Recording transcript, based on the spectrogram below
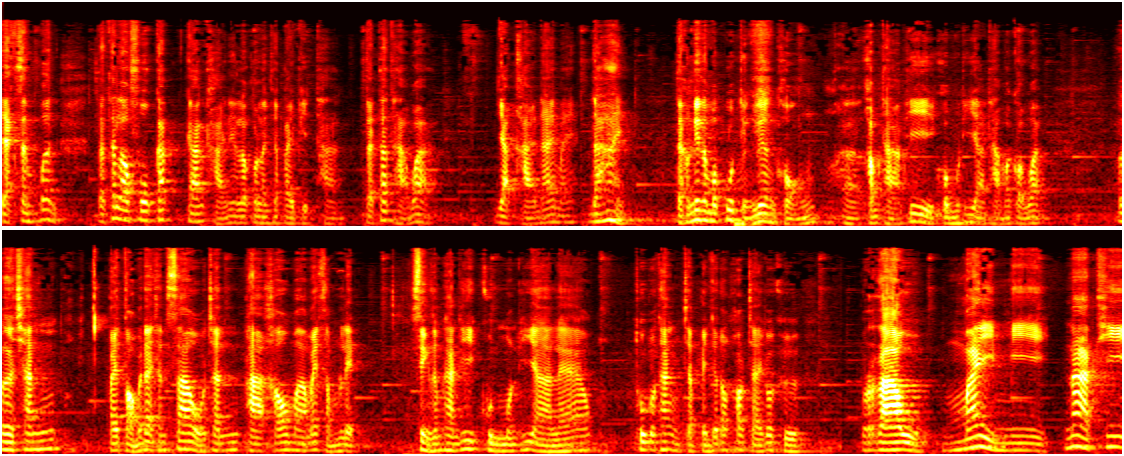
แจก sample แต่ถ้าเราโฟกัสการขายเนี่ยเรากำลังจะไปผิดทาง แต่ถ้าถามว่าอยากขายได้ไหมได้ แต่คราวนี้เรามาพูดถึงเรื่องของออคำถามที่คุณมุทิยาถามมาก่อนว่า เออฉันไปต่อไม่ได้ฉันเศร้า ฉันพาเขามาไม่สำเร็จ สิ่งสำคัญที่คุณมนทิยาแล้ว ทุกท่านจะเป็นจะต้องเข้าใจก็คือ เราไม่มีหน้าที่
